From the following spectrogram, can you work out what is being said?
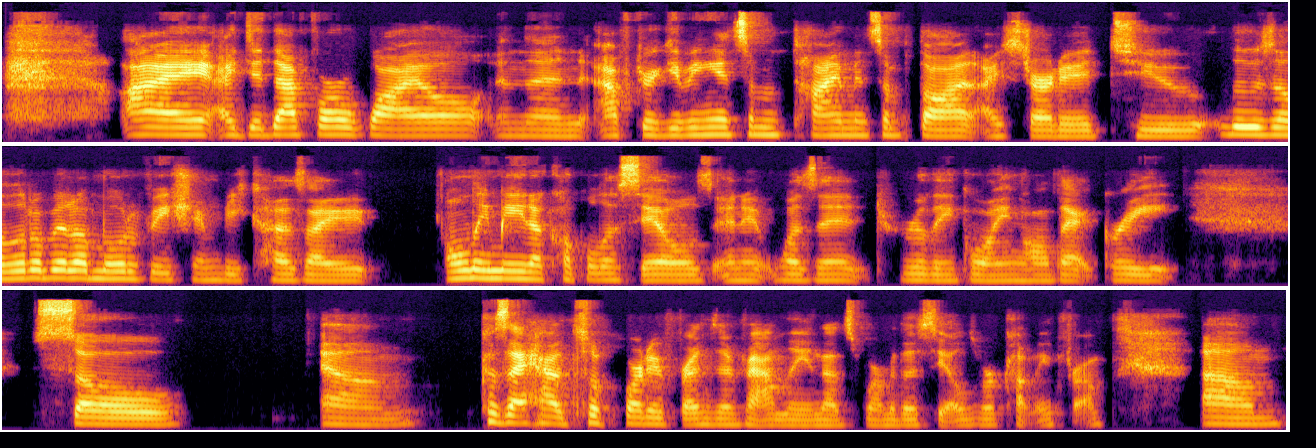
I I did that for a while and then after giving it some time and some thought I started to lose a little bit of motivation because I only made a couple of sales and it wasn't really going all that great. So, um, because I had supportive friends and family, and that's where the sales were coming from. Um,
